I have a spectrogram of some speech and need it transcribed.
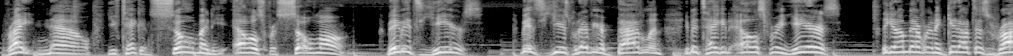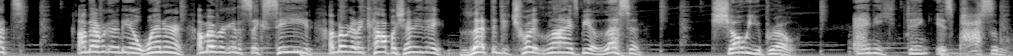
Right now, you've taken so many L's for so long. Maybe it's years. Maybe it's years, whatever you're battling, you've been taking L's for years. Thinking, I'm never gonna get out this rut. I'm never gonna be a winner. I'm never gonna succeed. I'm never gonna accomplish anything. Let the Detroit Lions be a lesson. Show you, bro, anything is possible.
